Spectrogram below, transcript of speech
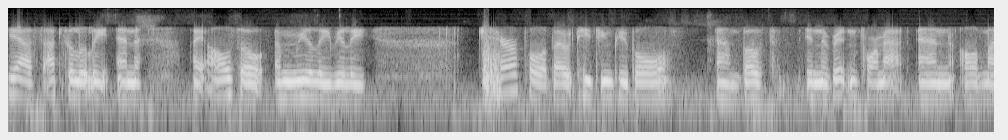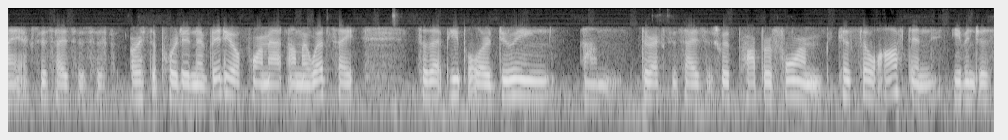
Yes, absolutely. And I also am really, really careful about teaching people um, both in the written format and all of my exercises are supported in a video format on my website so that people are doing um, their exercises with proper form because so often even just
